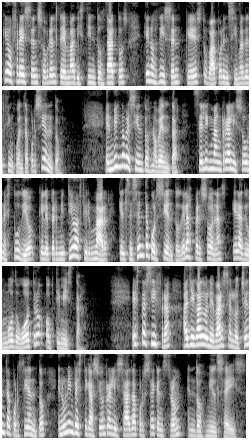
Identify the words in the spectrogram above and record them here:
que ofrecen sobre el tema distintos datos que nos dicen que esto va por encima del 50%. En 1990, Seligman realizó un estudio que le permitió afirmar que el 60% de las personas era de un modo u otro optimista. Esta cifra ha llegado a elevarse al 80% en una investigación realizada por Segenstrom en 2006.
